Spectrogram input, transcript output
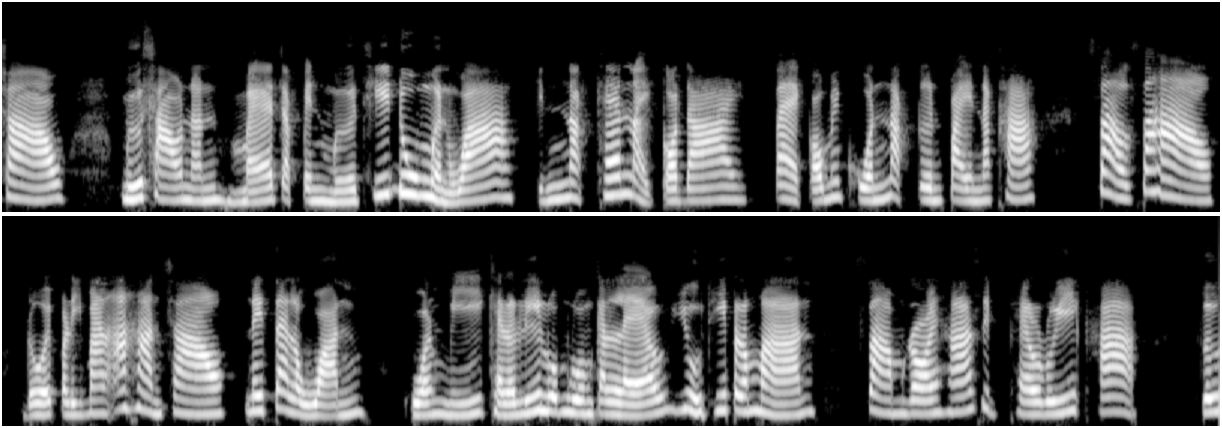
เช้า มื้อเช้านั้นแม้จะเป็นมื้อที่ดูเหมือนว่า กินหนักแค่ไหนก็ได้ แต่ก็ไม่ควรหนักเกินไปนะคะ สาวๆ โดยปริมาณอาหารเช้าในแต่ละวัน ควรมีแคลอรี่รวมๆกันแล้วอยู่ที่ประมาณ 350 แคลอรี่ค่ะ ซึ่ง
